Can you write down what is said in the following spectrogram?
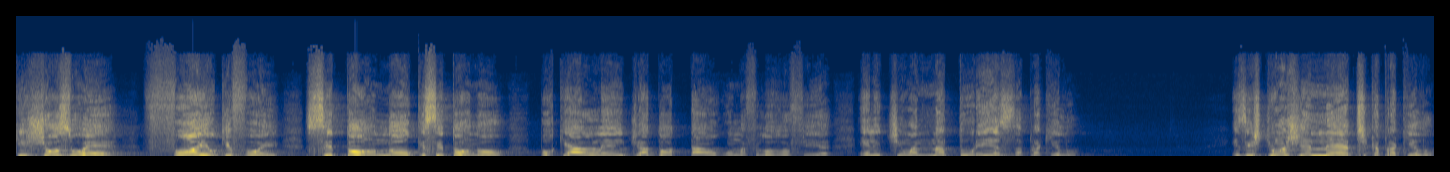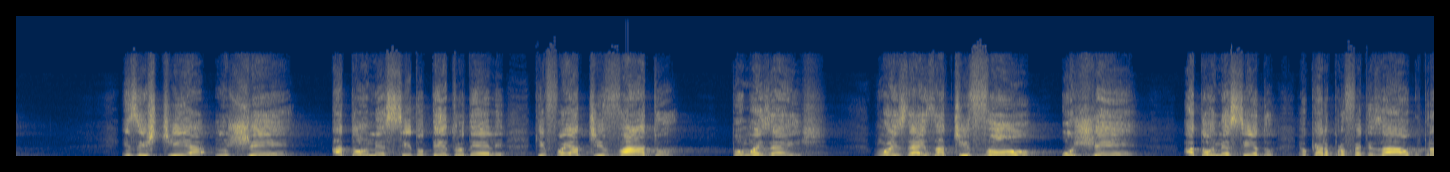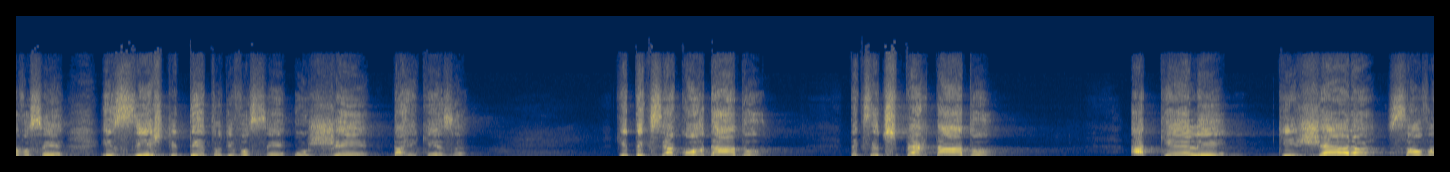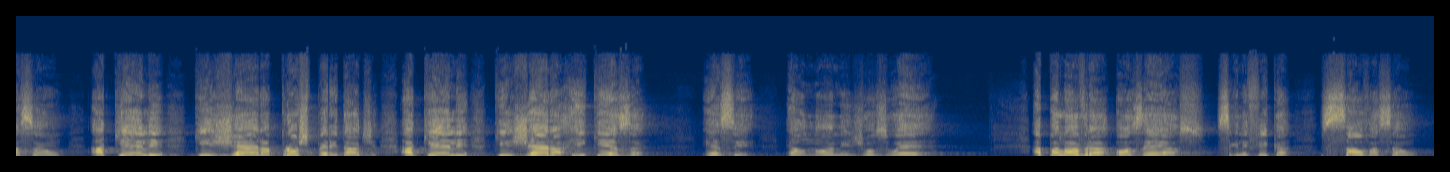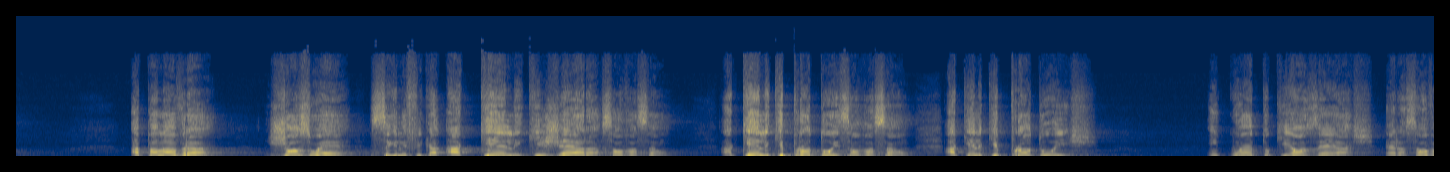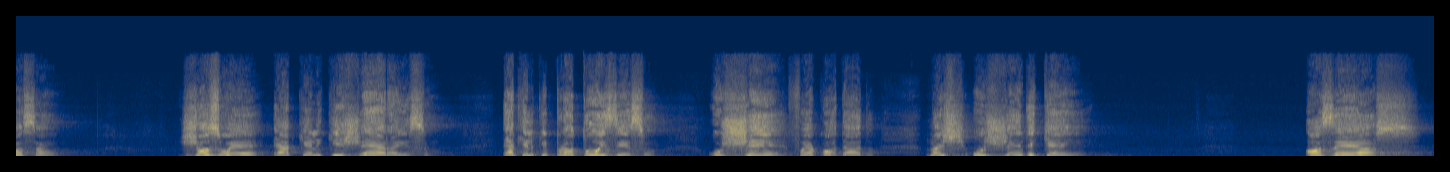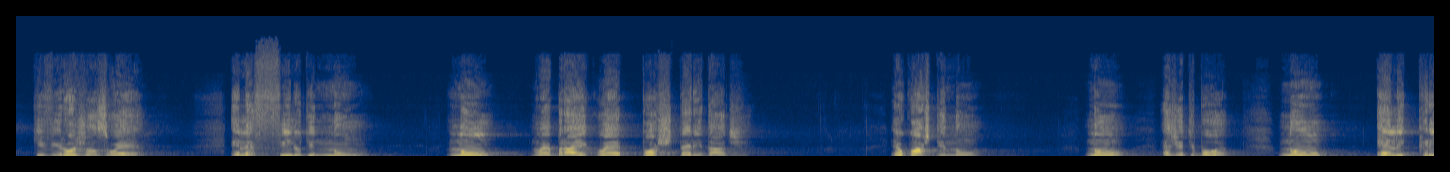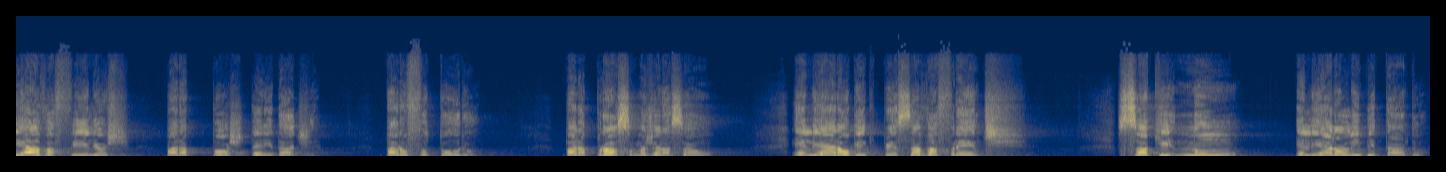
que Josué foi o que foi, se tornou o que se tornou, porque além de adotar alguma filosofia, ele tinha uma natureza para aquilo. Existia uma genética para aquilo. Existia um gene adormecido dentro dele, que foi ativado por Moisés. Moisés ativou o gen adormecido. Eu quero profetizar algo para você. Existe dentro de você o gen da riqueza, que tem que ser acordado, tem que ser despertado. Aquele que gera salvação, aquele que gera prosperidade, aquele que gera riqueza. Esse é o nome Josué. A palavra Oséias significa salvação. A palavra Josué significa aquele que gera salvação, aquele que produz salvação, aquele que produz. Enquanto que Oséias era salvação, Josué é aquele que gera isso, é aquele que produz isso. O gen foi acordado. Mas o gen de quem? Oséias, que virou Josué, ele é filho de Num. Num, no hebraico, é posteridade. Eu gosto de Num. Num é gente boa. Num, ele criava filhos para a posteridade, para o futuro, para a próxima geração. Ele era alguém que pensava à frente. Só que Num, ele era limitado.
